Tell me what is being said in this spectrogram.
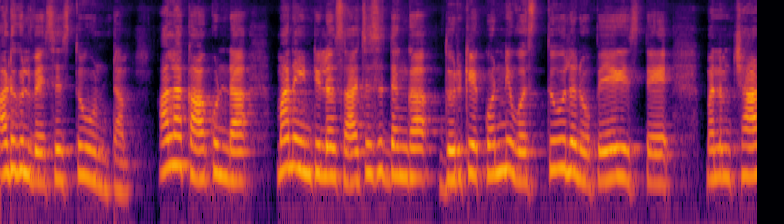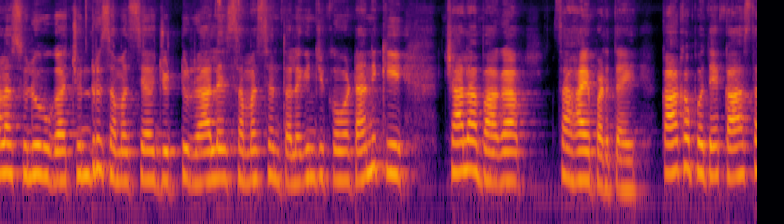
అడుగులు వేసేస్తూ ఉంటాం. అలా కాకుండా మన ఇంటిలో సహజసిద్ధంగా దొరికే కొన్ని వస్తువులను ఉపయోగిస్తే మనం చాలా సులువుగా చుండ్రు సమస్య జుట్టు రాలే సమస్యను తొలగించుకోవటానికి చాలా బాగా సహాయపడతాయి. కాకపోతే కాస్త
